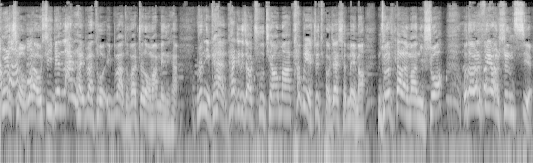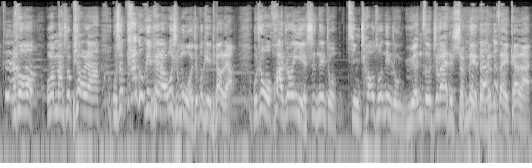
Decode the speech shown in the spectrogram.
不是扯过来，我是一边拉着她一边把头一边把头发拽到我妈面前看，我说你看她这个叫出挑吗？她不也是挑战审美吗？你觉得漂亮吗？你说，我当时非常生气，然后我妈妈说漂亮啊，我说她都可以漂亮，为什么我就不可以漂亮？我说我化妆也是那种挺超脱那种原则之外的审美的人在看来，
